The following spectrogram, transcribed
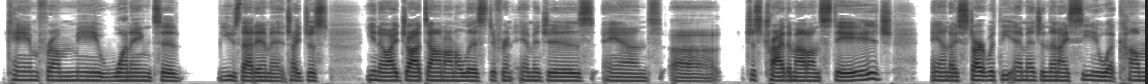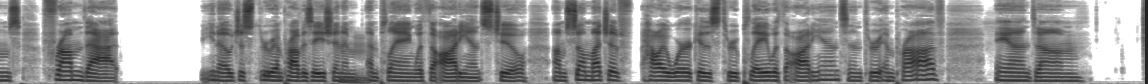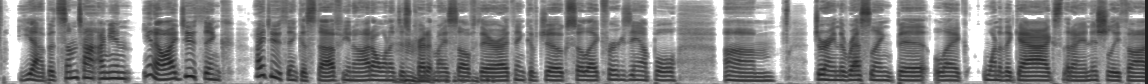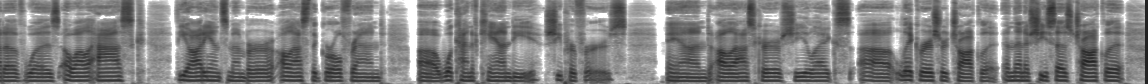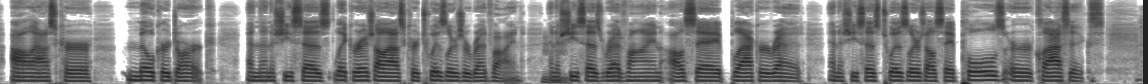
came from me wanting to use that image. I just, you know, I jot down on a list different images and uh, just try them out on stage. And I start with the image and then I see what comes from that, you know, just through improvisation mm-hmm. and, and playing with the audience too. Um, so much of how I work is through play with the audience and through improv. And um, yeah, but sometimes, I mean, you know, I do think I do think of stuff. You know, I don't want to discredit myself there. I think of jokes. So, like, for example, um, during the wrestling bit, like, one of the gags that I initially thought of was, oh, I'll ask the audience member, I'll ask the girlfriend uh, what kind of candy she prefers. And I'll ask her if she likes uh, licorice or chocolate. And then if she says chocolate, I'll ask her milk or dark. And then if she says licorice, I'll ask her Twizzlers or red vine. Mm-hmm. And if mm-hmm. she says red vine, I'll say black or red. And if she says Twizzlers, I'll say pulls or classics.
